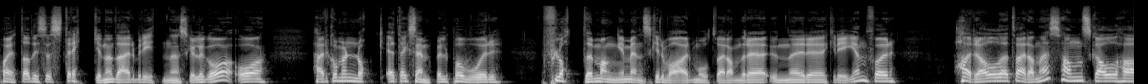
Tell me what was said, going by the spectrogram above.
på et av disse strekkene der britene skulle gå, og her kommer nok et eksempel på hvor flotte mange mennesker var mot hverandre under krigen, for Harald Tverranes han skal ha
